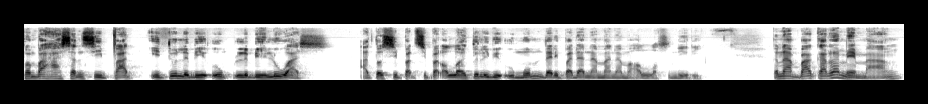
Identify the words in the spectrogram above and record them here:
pembahasan sifat itu lebih lebih luas atau sifat-sifat Allah itu lebih umum daripada nama-nama Allah sendiri. Kenapa? Karena memang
